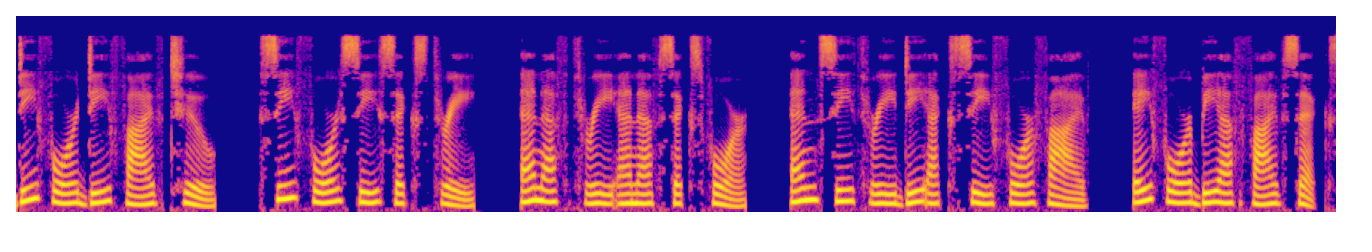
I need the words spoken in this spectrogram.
D4 D5 2. C4 C6 3. NF3 NF6 4. NC3 DXC 4 5. A4 BF 5 6.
